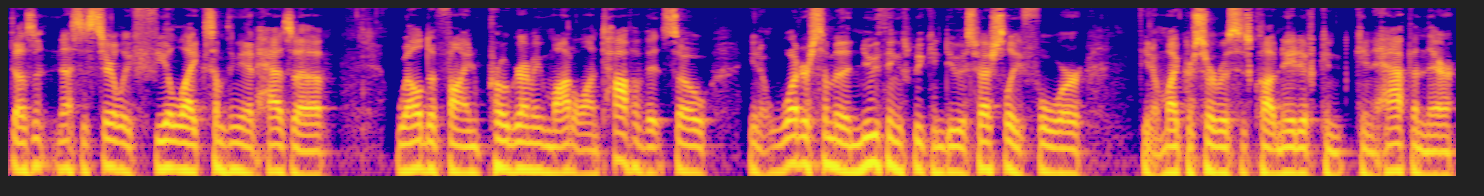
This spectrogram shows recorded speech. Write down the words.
doesn't necessarily feel like something that has a well defined programming model on top of it. So, you know, what are some of the new things we can do, especially for you know microservices, cloud native can can happen there.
